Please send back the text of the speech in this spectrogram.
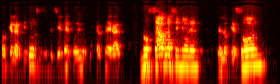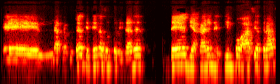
porque el artículo 67 del Código Fiscal Federal nos habla, señores, de lo que son eh, las facultades que tienen las autoridades de viajar en el tiempo hacia atrás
